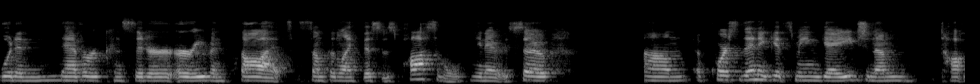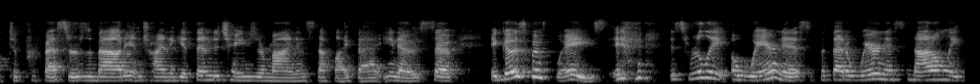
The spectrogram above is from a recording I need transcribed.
would have never considered or even thought something like this was possible, you know. So, um, of course, then it gets me engaged and I'm talk to professors about it and trying to get them to change their mind and stuff like that, you know. So it goes both ways. it's really awareness, but that awareness not only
